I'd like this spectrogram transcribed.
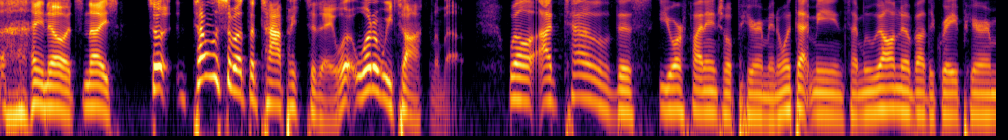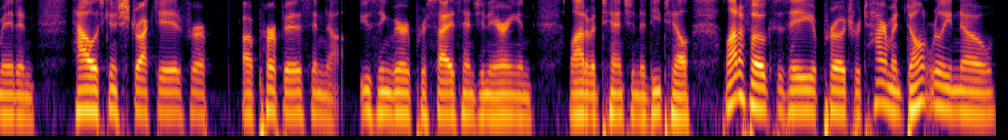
I know. It's nice. So tell us about the topic today. What, what are we talking about? Well, I titled this Your Financial Pyramid. And what that means, I mean, we all know about the Great Pyramid and how it's constructed for a purpose and uh, using very precise engineering and a lot of attention to detail. A lot of folks, as they approach retirement, don't really know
